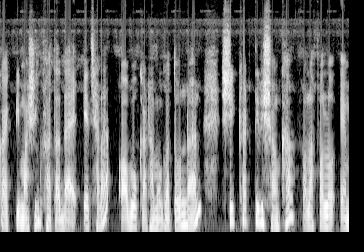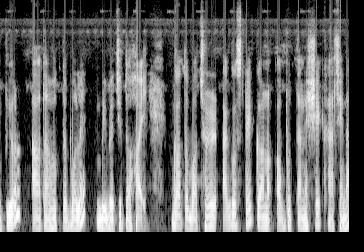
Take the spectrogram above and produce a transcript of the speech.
কয়েকটি মাসিক ভাতা দেয়। এছাড়া অবকাঠামোগত উন্নয়ন শিক্ষার্থীর সংখ্যা, ফলাফল ও এমপিওর আওতাভুক্ত বলে বিবেচিত হয়। গত বছরের আগস্টে গণ অভ্যুত্থানে শেখ হাসিনা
